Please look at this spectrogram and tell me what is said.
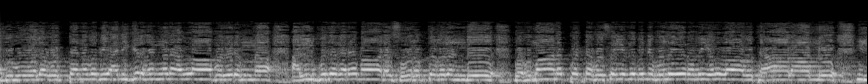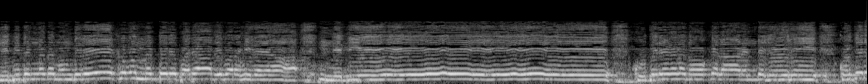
അതുപോലെ ഒട്ടനവധി അനുഗ്രഹങ്ങളെ അള്ളാ പകരുന്ന അത്ഭുതകരമായ സൂറത്തുകളുണ്ട്. ബഹുമാനപ്പെട്ട ഹുസൈദ് ബിൻ ഹുലൈർ റളിയല്ലാഹു തആലാന്നു നിബിതങ്ങളുടെ മുമ്പിലേക്ക് വന്നിട്ടൊരു പരാതി പറയുകയാ നബിയേ കുതിരകളെ നോക്കലാണ് എന്റെ ജോലി. കുതിര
